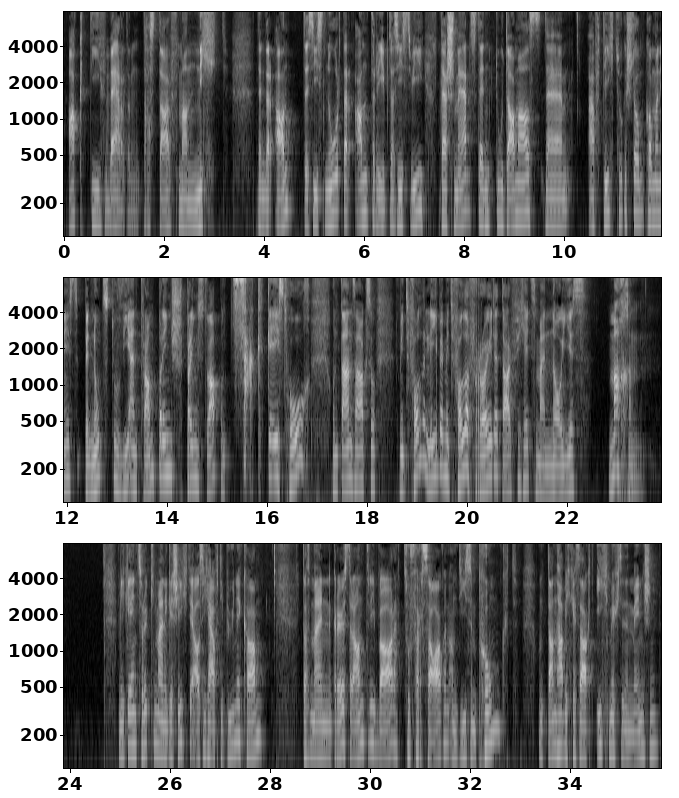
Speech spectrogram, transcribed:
aktiv werden. Das darf man nicht. Denn der An das ist nur der Antrieb. Das ist wie der Schmerz, den du damals äh, auf dich zugekommen ist, benutzt du wie ein Trampolin, springst du ab und zack, gehst hoch und dann sagst du, mit voller Liebe, mit voller Freude darf ich jetzt mein Neues machen. Wir gehen zurück in meine Geschichte, als ich auf die Bühne kam, dass mein größter Antrieb war, zu versagen an diesem Punkt. Und dann habe ich gesagt, ich möchte den Menschen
